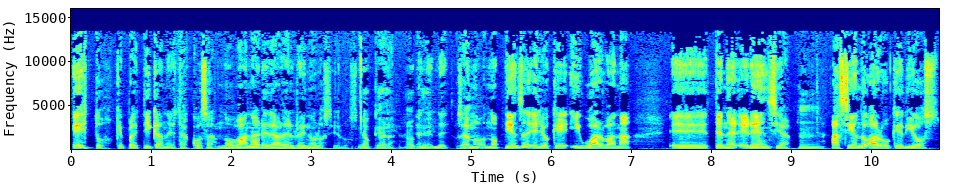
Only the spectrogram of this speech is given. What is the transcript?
estos que practican estas cosas no van a heredar el reino de los cielos. Ok, ¿verdad? ok. ¿Entiende? O sea, no, no piensan ellos que igual van a eh, tener herencia Mm. haciendo algo que Dios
